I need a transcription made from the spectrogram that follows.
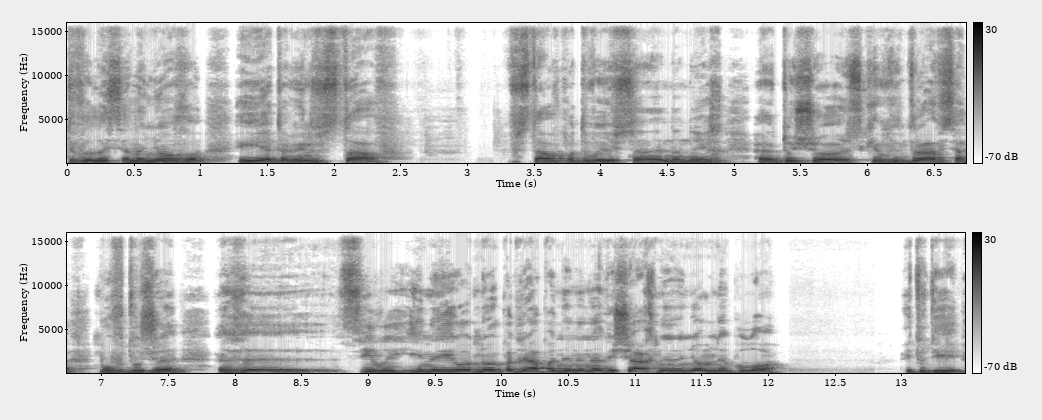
Дивилися на нього, і ета, він встав. Встав, подивився на них. Е, Той, що з ким він дрався, був дуже е, цілий, і ні одної подряпини ні на віщах, ні на ньому не було. І тоді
